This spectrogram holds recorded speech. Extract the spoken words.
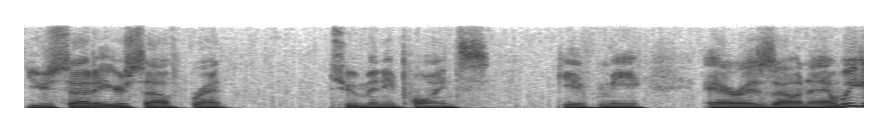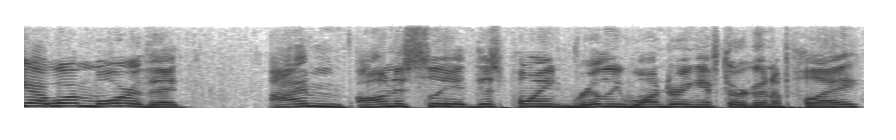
You said it yourself, Brent. Too many points. Give me Arizona. And we got one more that I'm honestly at this point really wondering if they're going to play.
